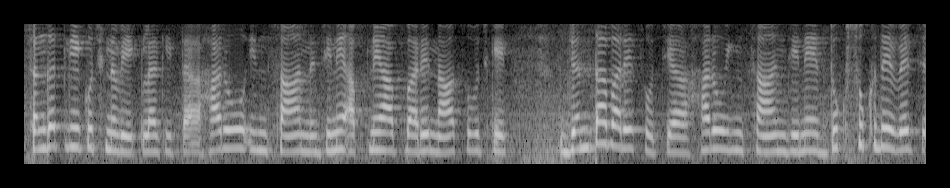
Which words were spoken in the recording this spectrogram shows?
ਸੰਗਤ ਲਈ ਕੁਝ ਨਵੇਕਲਾ ਕੀਤਾ ਹਰ ਉਹ ਇਨਸਾਨ ਜਿਨੇ ਆਪਣੇ ਆਪ ਬਾਰੇ ਨਾ ਸੋਚ ਕੇ ਜਨਤਾ ਬਾਰੇ ਸੋਚਿਆ ਹਰ ਉਹ ਇਨਸਾਨ ਜਿਨੇ ਦੁੱਖ ਸੁੱਖ ਦੇ ਵਿੱਚ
